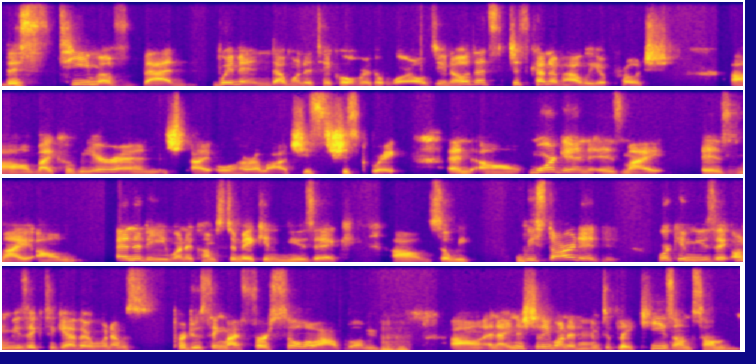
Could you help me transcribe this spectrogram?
this team of bad women that want to take over the world you know? That's just kind of how we approach uh, my career and i owe her a lot. She's she's great. And uh, morgan is my is my um, entity when it comes to making music. Um, so we we started working music on music together when I was producing my first solo album. Mm-hmm. Uh, and I initially wanted him to play keys on some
